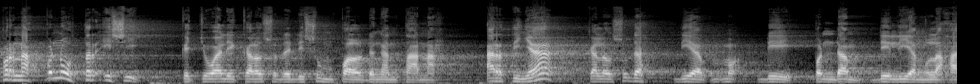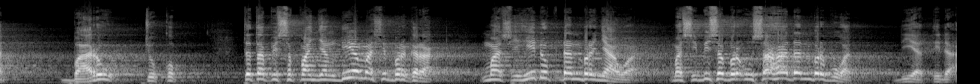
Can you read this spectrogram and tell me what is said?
pernah penuh terisi kecuali kalau sudah disumpal dengan tanah artinya kalau sudah dia dipendam di liang lahat baru cukup tetapi sepanjang dia masih bergerak masih hidup dan bernyawa masih bisa berusaha dan berbuat dia tidak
